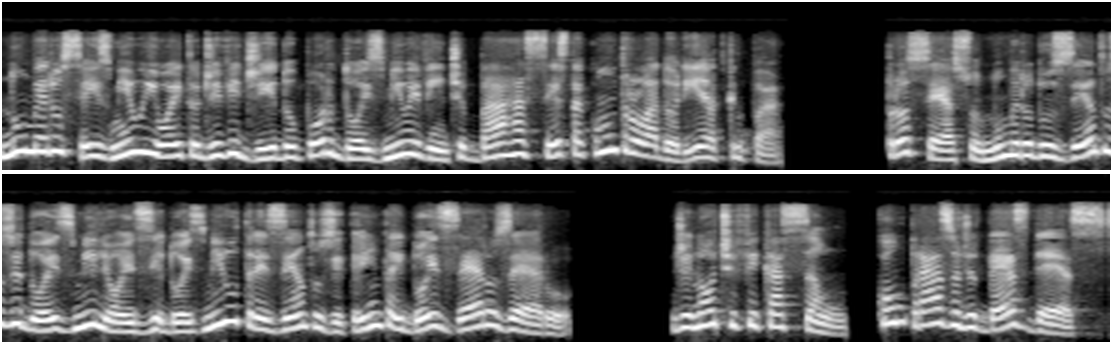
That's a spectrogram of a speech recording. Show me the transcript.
Número 6008 dividido por 2020 barra Sexta Controladoria CMPA. Processo número 202 milhões e 2.332.00. De notificação, com prazo de 10 10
